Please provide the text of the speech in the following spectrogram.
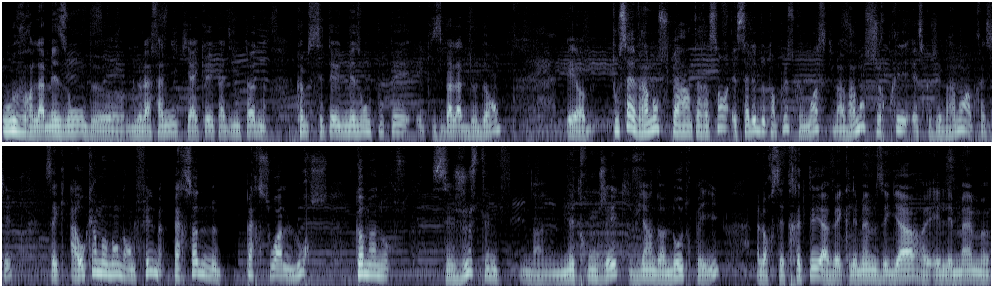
ouvre la maison de, de la famille qui accueille Paddington comme si c'était une maison de poupée et qui se balade dedans. Et euh, tout ça est vraiment super intéressant et ça l'est d'autant plus que moi, ce qui m'a vraiment surpris et ce que j'ai vraiment apprécié, c'est qu'à aucun moment dans le film, personne ne perçoit l'ours comme un ours. C'est juste un étranger qui vient d'un autre pays. Alors c'est traité avec les mêmes égards et les mêmes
